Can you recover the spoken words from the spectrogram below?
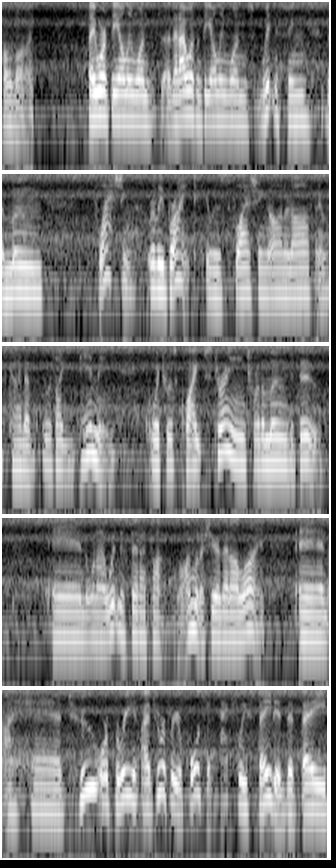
Hold on they weren't the only ones, uh, that I wasn't the only ones witnessing the moon flashing really bright. It was flashing on and off, and it was kind of, it was like dimming, which was quite strange for the moon to do. And when I witnessed that, I thought, well, I'm going to share that online. And I had two or three, I had two or three reports that actually stated that they,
